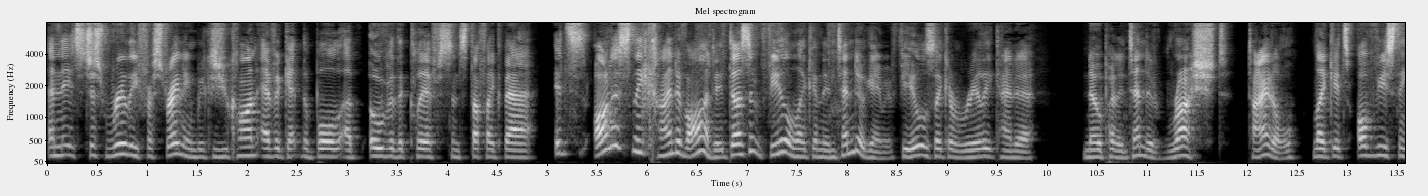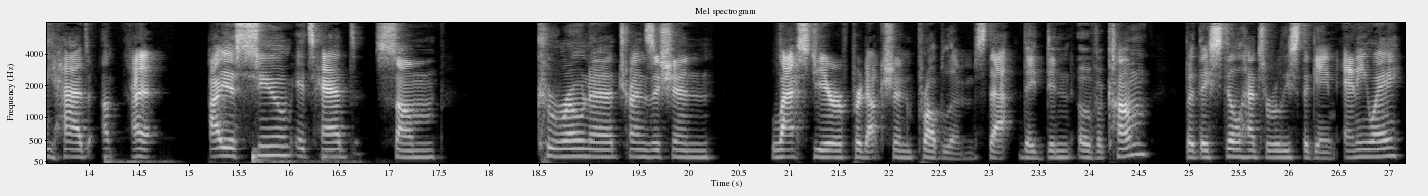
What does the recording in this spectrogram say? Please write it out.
And it's just really frustrating because you can't ever get the ball up over the cliffs and stuff like that. It's honestly kind of odd. It doesn't feel like a Nintendo game. It feels like a really kind of no pun intended, rushed title. Like it's obviously had, um, I, I assume it's had some Corona transition last year of production problems that they didn't overcome, but they still had to release the game anyway.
